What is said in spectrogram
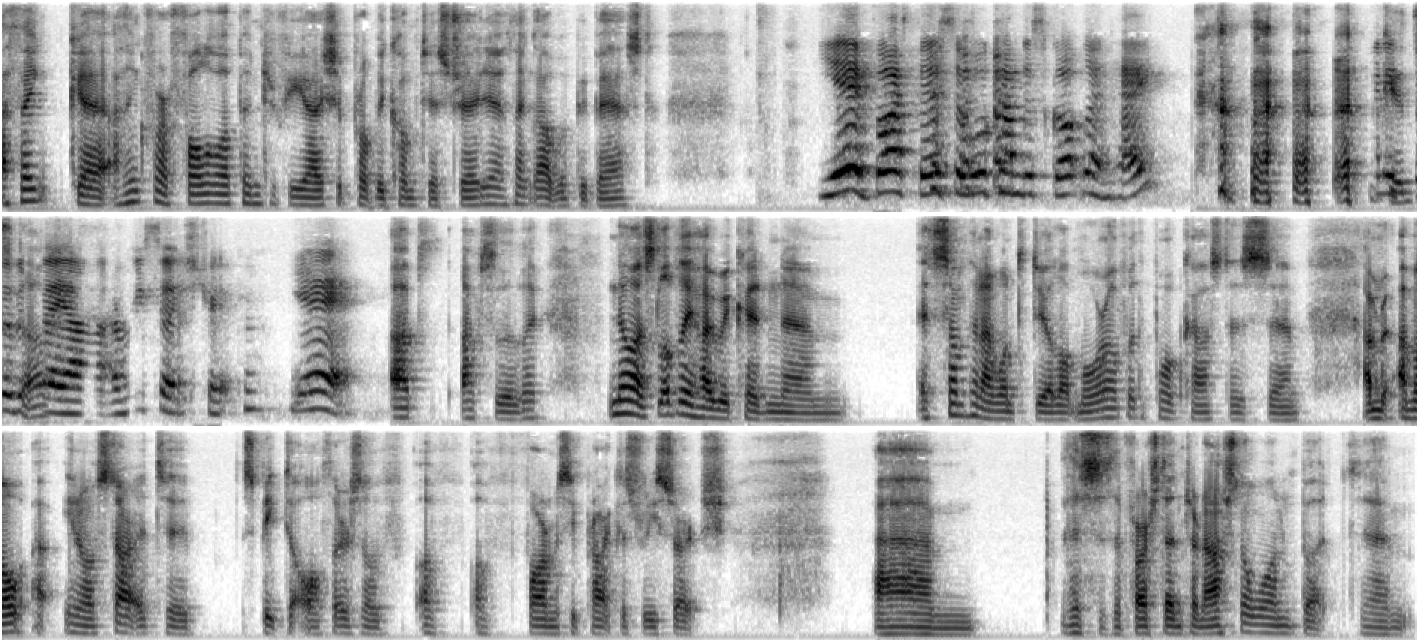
I think uh, I think for a follow up interview, I should probably come to Australia. I think that would be best. Yeah, vice versa. we'll come to Scotland. Hey. Good stuff. A, uh, a research trip. Yeah. Ab- absolutely. No, it's lovely how we can. Um, it's something I want to do a lot more of with the podcast. Is um, I'm, I'm, you know, I've started to speak to authors of of, of pharmacy practice research. Um, this is the first international one, but um,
